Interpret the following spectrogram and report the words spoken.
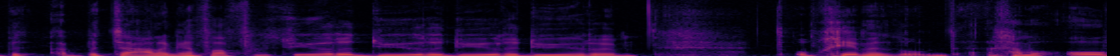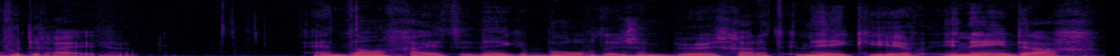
be- betalingen van facturen duren, duren, duren. Op een gegeven moment gaan we overdrijven. En dan ga je het in één keer, bijvoorbeeld in zo'n beurs, gaat het in één keer, in één dag,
